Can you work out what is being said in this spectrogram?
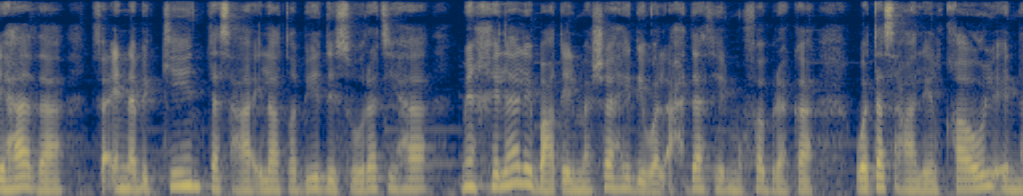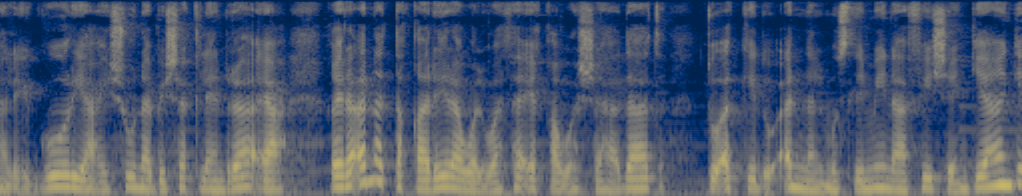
لهذا فإن بكين تسعى إلى تبييض صورتها من خلال بعض المشاهد والأحداث المفبركة وتسعى للقول إن الإيغور يعيشون بشكل رائع غير أن التقارير والوثائق والشهادات تؤكد أن المسلمين في شينجيانغ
